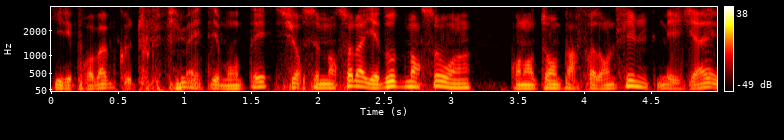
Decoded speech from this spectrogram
Il est probable que tout le film a été monté sur ce morceau-là. Il y a d'autres morceaux hein, qu'on entend parfois dans le film, mais je dirais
